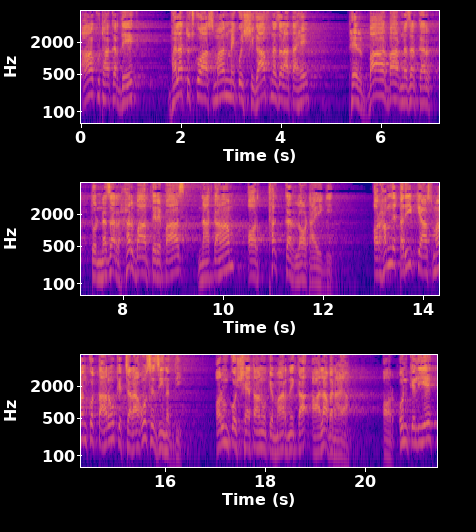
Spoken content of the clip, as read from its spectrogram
آنکھ اٹھا کر دیکھ۔ بھلا تجھ کو آسمان میں کوئی شگاف نظر آتا ہے، پھر بار بار نظر کر تو نظر ہر بار تیرے پاس ناکام اور تھک کر لوٹ آئے گی۔ اور ہم نے قریب کے آسمان کو تاروں کے چراغوں سے زینت دی اور ان کو شیطانوں کے مارنے کا آلہ بنایا اور ان کے لیے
